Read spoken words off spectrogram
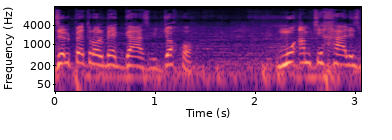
Jël pétrole beeg gaz bi jox ko mu am ci xaalis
